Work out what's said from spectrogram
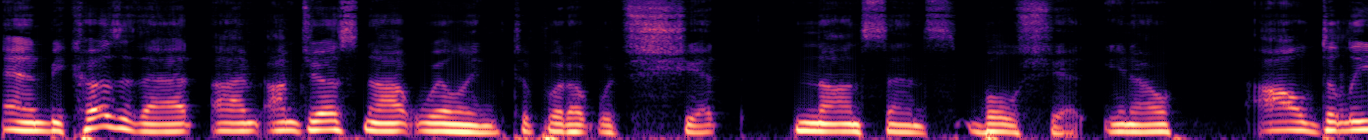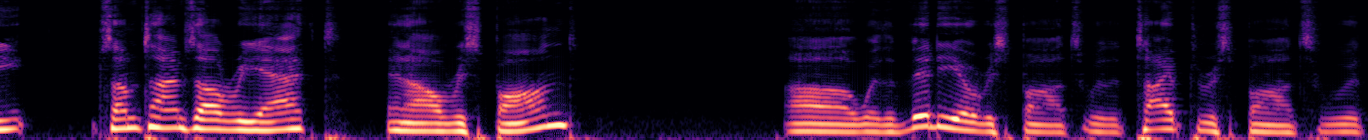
And because of that, I'm I'm just not willing to put up with shit, nonsense, bullshit. You know, I'll delete. Sometimes I'll react and I'll respond uh, with a video response, with a typed response, with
